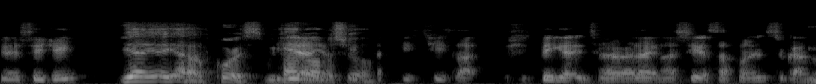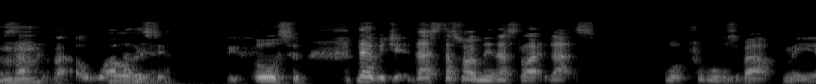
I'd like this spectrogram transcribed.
You know Sue Jean. Yeah, yeah, yeah. Of course, we've had yeah, her on the show. She's, she's, like she's big into her LA, and I see her stuff on Instagram and mm-hmm. stuff. Like, oh wow, oh, this is awesome. No, but that's that's what I mean. That's like that's what football's about for me.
